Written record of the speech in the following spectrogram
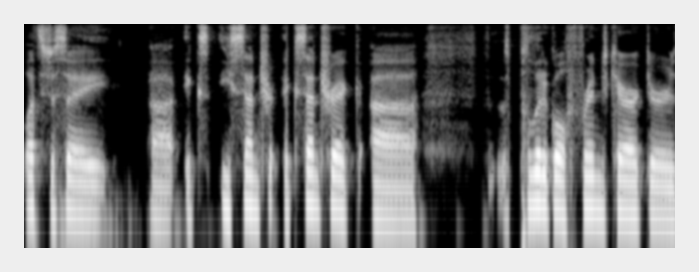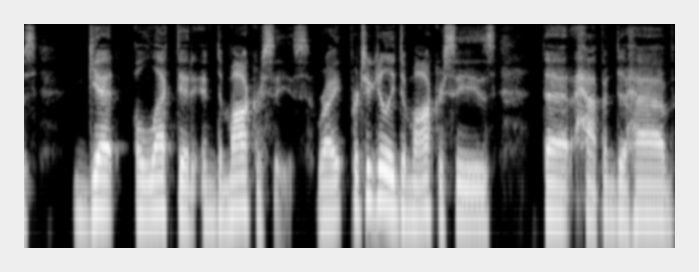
let's just say uh eccentric eccentric uh political fringe characters get elected in democracies, right? Particularly democracies that happen to have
